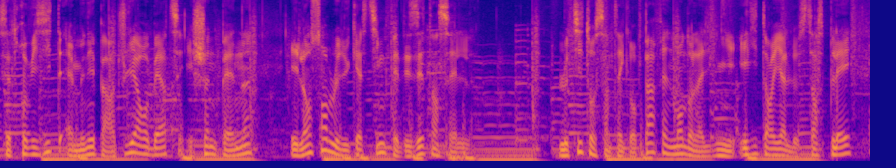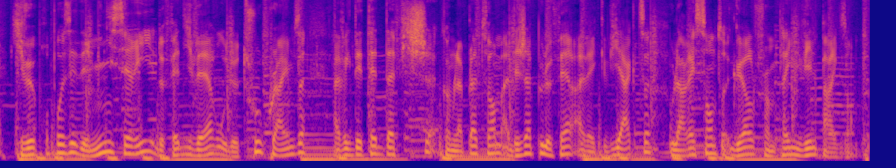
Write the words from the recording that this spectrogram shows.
Cette revisite est menée par Julia Roberts et Sean Penn, et l'ensemble du casting fait des étincelles. Le titre s'intègre parfaitement dans la lignée éditoriale de Starsplay, qui veut proposer des mini-séries de faits divers ou de true crimes avec des têtes d'affiche, comme la plateforme a déjà pu le faire avec The Act ou la récente Girl from Plainville par exemple.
